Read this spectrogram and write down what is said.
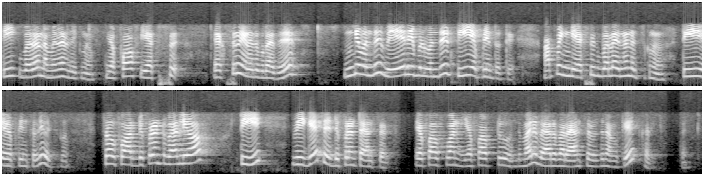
டீக்கு பதிலாக நம்ம என்ன எழுதிக்கணும்? எஃப் ஆஃப் எக்ஸு எக்ஸ்ன்னு எழுதக்கூடாது. இங்கே வந்து வேரியபிள் வந்து டி அப்படின்னு அப்போ இங்கே எக்ஸுக்கு பதிலாக என்னென்னு வச்சுக்கணும்? டி அப்படின்னு சொல்லி வச்சுக்கணும். So for different value of T we get different answer f of one f of two இந்த மாதிரி வேறு வேறு ஆன்சர் வந்து நமக்கு கிடைக்கும். தேங்க்யூ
